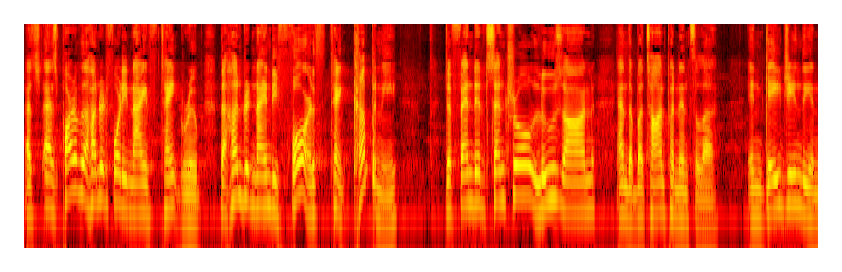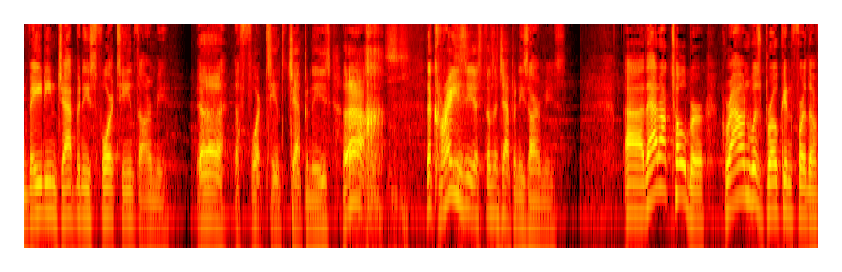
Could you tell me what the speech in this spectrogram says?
As as part of the 149th Tank Group, the 194th Tank Company defended central Luzon and the Bataan Peninsula, engaging the invading Japanese 14th Army. Ugh, the 14th Japanese. Ugh, the craziest of the Japanese armies. Uh, that October, ground was broken for the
